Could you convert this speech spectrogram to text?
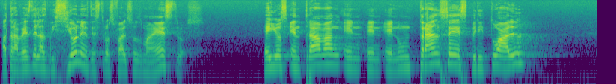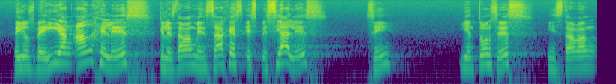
a través de las visiones de estos falsos maestros. Ellos entraban en, un trance espiritual ellos veían ángeles que les daban mensajes especiales, ¿sí? Y entonces instaban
